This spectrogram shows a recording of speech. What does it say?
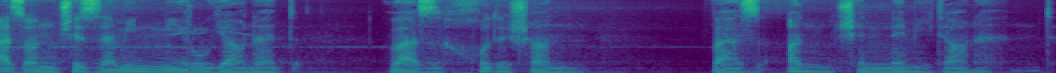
از آنچه زمین می رویاند و از خودشان و از آنچه نمی‌دانند.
